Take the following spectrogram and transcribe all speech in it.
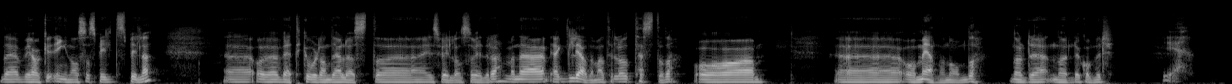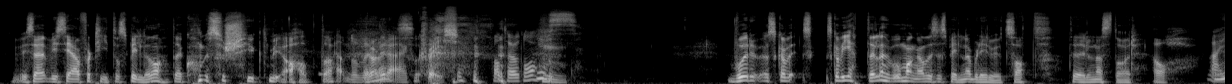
Det, vi har ikke ingen av oss har spilt spillet. Eh, og jeg vet ikke hvordan de har løst det i spillet osv. Men jeg, jeg gleder meg til å teste det og, eh, og mene noe om det når det, når det kommer. Yeah. Hvis jeg, hvis jeg får tid til å spille, da. Det kommer så sjukt mye annet da. Ja, november er Så- crazy, fant jeg ut nå. Yes. Hvor, skal, vi, skal vi gjette, eller? Hvor mange av disse spillene blir utsatt til neste år? Åh. Nei,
